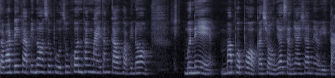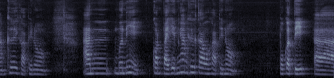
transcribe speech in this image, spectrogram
สวัสดีค่ะพี่น้องสุภูสุคนทั้งใหม่ทั้งเก่าค่ะพี่น้องเมื้อนี้มาพบพอกระช่องยายสัญญาชันแนวอีกตามเคยค่ะพี่น้อง อันเมื้อนี้ก่อนไปเฮ็ดงานคือเก่าค่ะพี่น้อง ปกติอ่า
